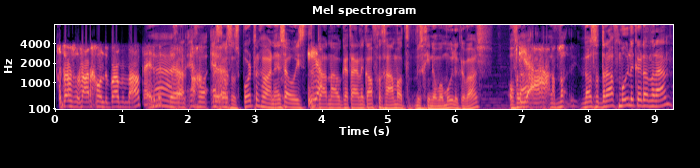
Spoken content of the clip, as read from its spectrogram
Het was, waren gewoon de warme maaltijden. Ja, met, eh, gewoon echt, wel, echt eh, als een sporter gewoon. En zo is het Ja. dan ook uiteindelijk afgegaan, wat misschien nog wel moeilijker was. Of Ja, was het eraf moeilijker dan eraan?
